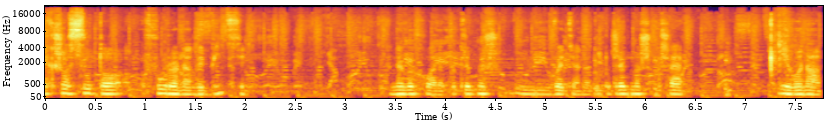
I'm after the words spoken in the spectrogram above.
Якщо суто фура на лебідці, не виходить. Потрібно ж витягнути. Потрібно, щоб ще і вона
